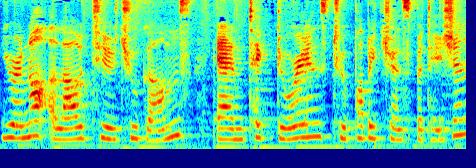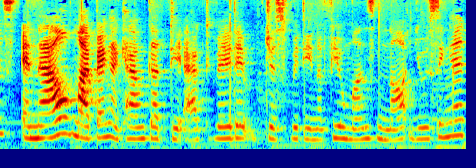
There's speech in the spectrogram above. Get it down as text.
you are not allowed to chew gums and take durians to public transportations. And now my bank account got deactivated just within a few months not using it.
